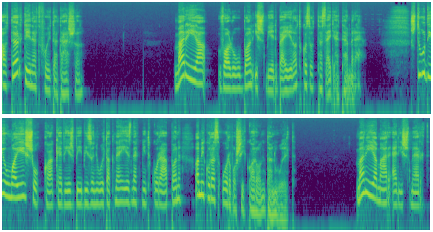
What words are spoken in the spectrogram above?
A történet folytatása Maria valóban ismét beiratkozott az egyetemre. Stúdiumai sokkal kevésbé bizonyultak nehéznek, mint korábban, amikor az orvosi karon tanult. Maria már elismert,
